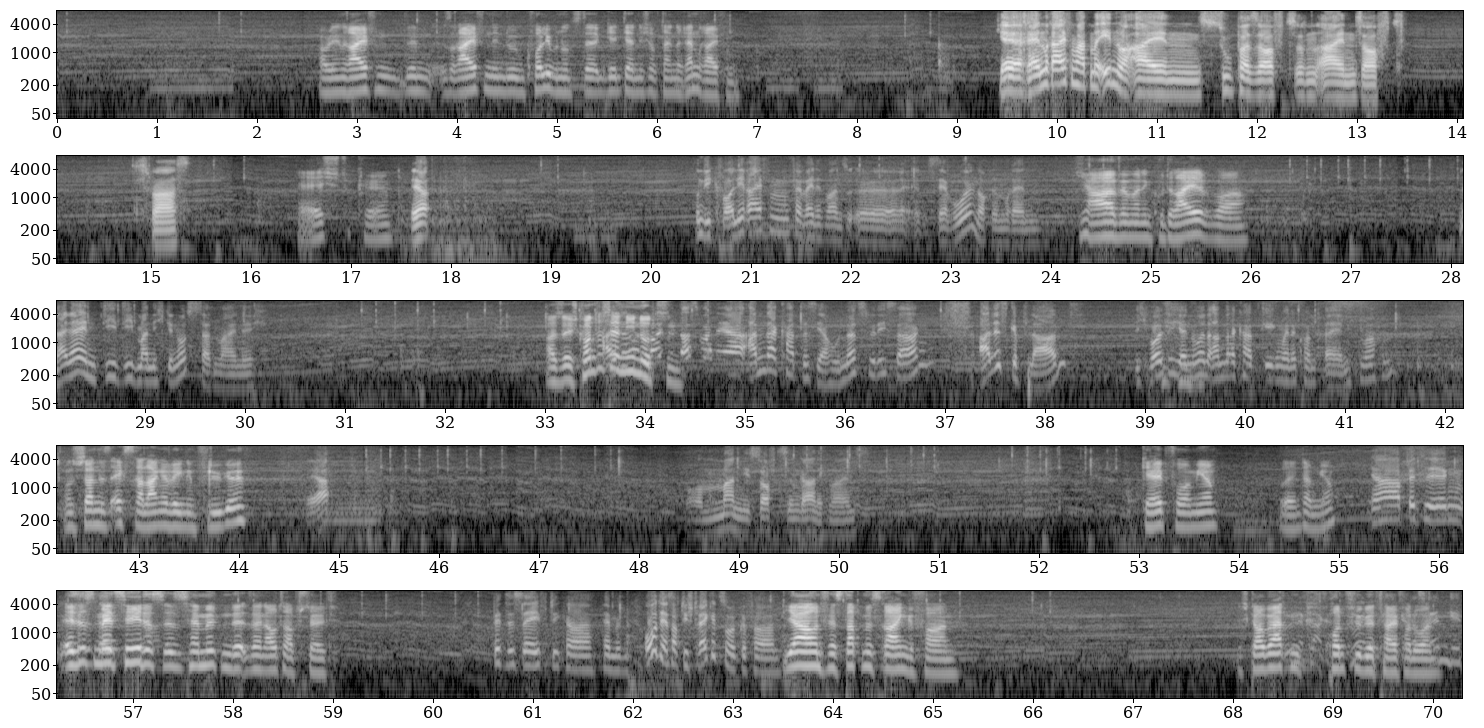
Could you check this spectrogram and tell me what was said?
Aber den Reifen, den Reifen, den du im Quali benutzt, der geht ja nicht auf deine Rennreifen. Ja, Rennreifen hat man eh nur einen Super Soft und einen Soft. Das war's. Echt? Okay. Ja. Und die Quali-Reifen verwendet man so, äh, sehr wohl noch im Rennen. Ja, wenn man in Q3 war. Nein, nein, die, die man nicht genutzt hat, meine ich. Also ich konnte es ja Also, nie Leute, nutzen. Das war der Undercut des Jahrhunderts, würde ich sagen. Alles geplant. Ich wollte ja nur einen Undercut gegen meine Kontrahenten machen. Und stand es extra lange wegen dem Flügel. Ja. Oh Mann, die Softs sind gar nicht meins. Gelb vor mir. Oder hinter mir. Ja, bitte irgend. Es ist Mercedes, es ist Hamilton, der sein Auto abstellt. Bitte Safety Car, Hamilton. Oh, der ist auf die Strecke zurückgefahren. Ja, und Verstappen ist reingefahren. Ich glaube, er hat einen Frontflügelteil verloren.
